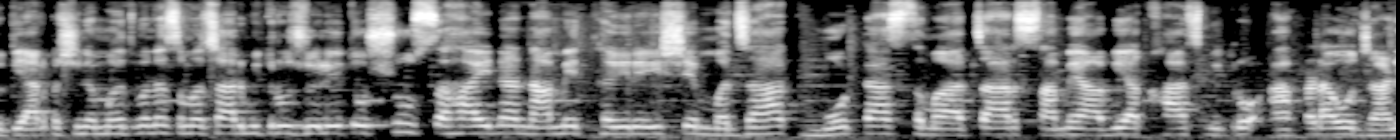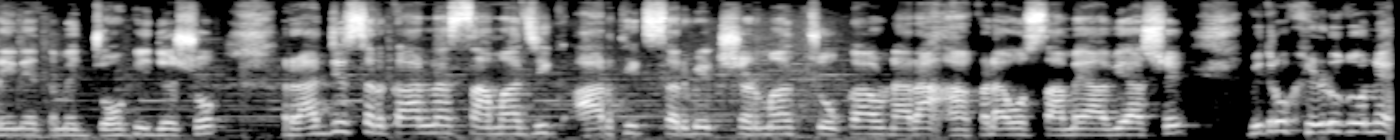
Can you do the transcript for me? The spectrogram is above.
તો ત્યાર પછીના મહત્વના સમાચાર મિત્રો જોઈ લઈએ તો શું સહાયના નામે થઈ રહી છે મજાક? મોટા સમાચાર સામે આવ્યા. ખાસ મિત્રો આંકડાઓ જાણીને તમે ચોંકી જશો. રાજ્ય સરકારના સામાજિક આર્થિક સર્વેક્ષણમાં ચોંકાવનારા આંકડાઓ સામે આવ્યા છે. મિત્રો ખેડૂતોને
